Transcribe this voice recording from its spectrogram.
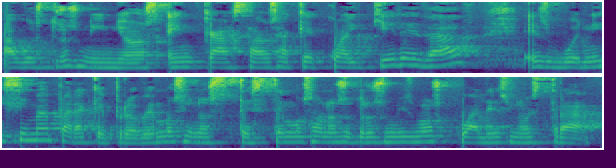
a vuestros niños en casa, o sea que cualquier edad es buenísima para que probemos y nos testemos a nosotros mismos cuál es nuestra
